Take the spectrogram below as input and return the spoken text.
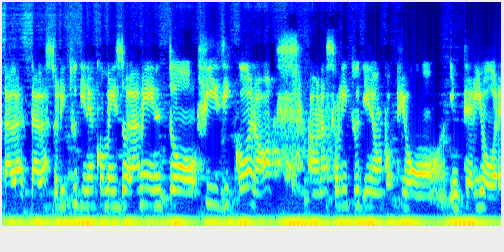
dalla, dalla, solitudine come isolamento fisico no? a una solitudine un po' più interiore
